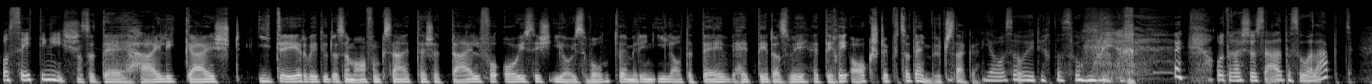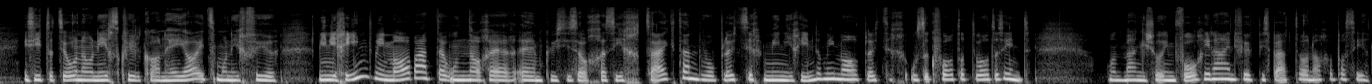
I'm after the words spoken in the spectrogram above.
was Setting ist. Also der Heilige Geist in dir, wie du das am Anfang gesagt hast, ein Teil von uns ist, in uns wohnt, wenn wir ihn einladen, der hat dir das wie, hat dich wie angestöpft zu dem, würdest du sagen? Ja, so würde ich das formulieren. Oder hast du das selber so erlebt? In Situationen, wo ich das Gefühl hatte, hey, ja, jetzt muss ich für meine Kinder, meinen Mann beten und nachher ähm, gewisse Sachen sich gezeigt haben, wo plötzlich meine Kinder und mein Mann plötzlich herausgefordert worden sind. Und manchmal schon im Vorhinein für etwas beten, was nachher passiert.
